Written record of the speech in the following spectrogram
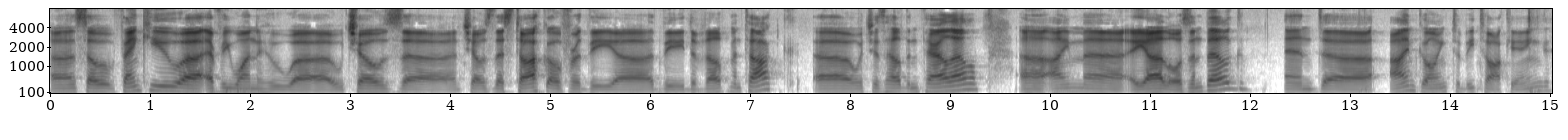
Uh, so thank you uh, everyone who, uh, who chose chose this talk over the the development talk, which is held in parallel. I'm Eyal Rozenberg and uh, I'm going to be talking.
